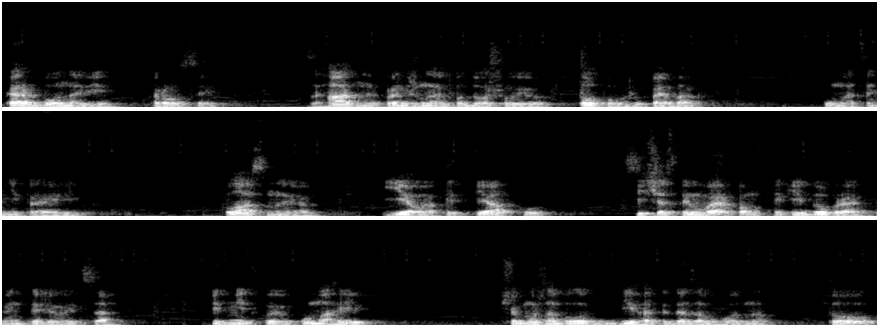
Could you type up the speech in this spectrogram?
карбонові кроси з гарною проміжною подошвою топовою Pebax, Puma це Nitro Elite, класною Єва під п'ятку, січастим верхом, який добре вентилюється, підміткою Puma Grip, щоб можна було бігати де завгодно, то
